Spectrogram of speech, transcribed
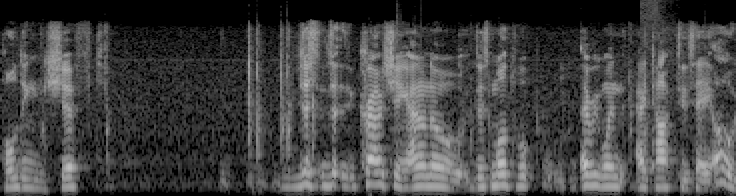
holding shift, just crouching, I don't know, there's multiple, everyone I talk to say, oh,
